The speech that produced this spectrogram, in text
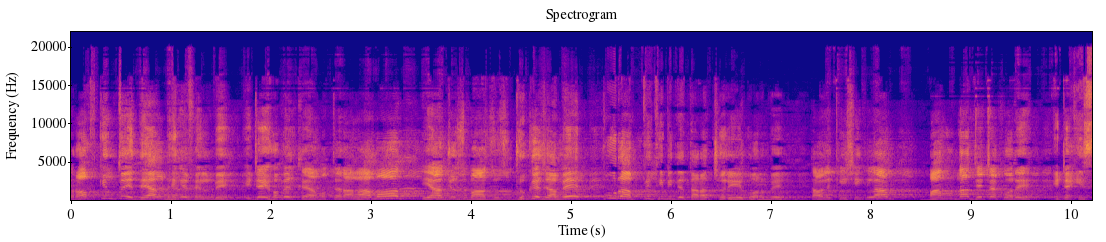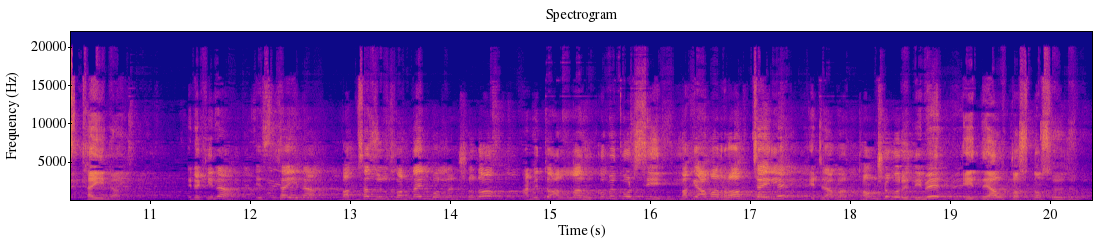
রব কিন্তু এই দেয়াল ভেঙে ফেলবে। এটাই হবে কেয়ামতের আলামত। ইয়াজুজ মাহুজ ঢুকে যাবে, পুরা পৃথিবীতে তারা ছড়িয়ে পড়বে। তাহলে কি শিখলাম? বান্দা যেটা করে, এটা স্থায়ী না। এটা কি না? স্থায়ী না। বাচ্চা জুল কর্নাইন বললেন, শোনো, আমি তো আল্লাহর হুকুমে করছি। বাকি আমার রব চাইলে এটা আবার ধ্বংস করে দিবে। এই দেয়াল তসনস হয়ে যাবে।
